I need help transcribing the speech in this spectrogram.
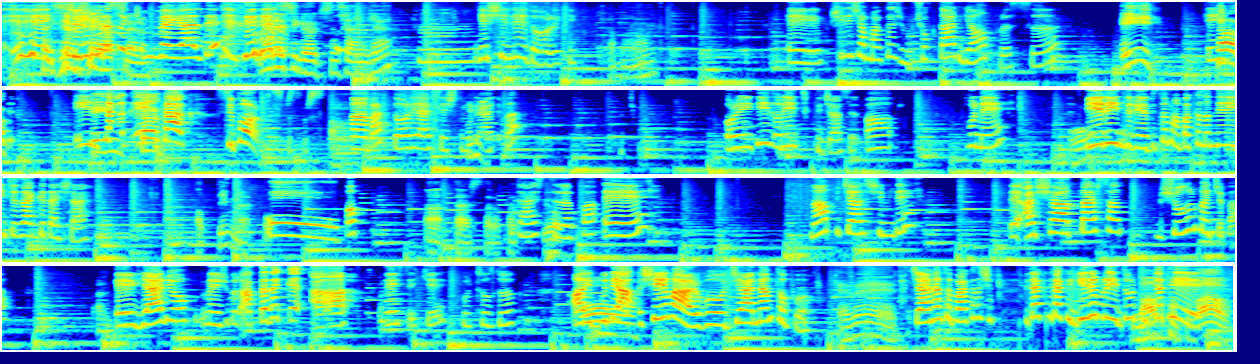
De bir şey nasıl yapmıyorum. geldi? Neresi göksün sence? Hmm, yeşilliğe doğru git. Tamam. Ee, bir şey diyeceğim arkadaşım. Çok dar ya burası. Eğil. Eğil. Kalk. İyi İyi kalk, iyi kalk. Spor. Pıs, pıs, pıs. Aa, bak doğru yer seçtim Bu ne? galiba. Orayı değil oraya tıklayacağız. Aa, bu ne? oo, Bir yere indiriyor bizi ama bakalım nereye ineceğiz arkadaşlar. Atlayayım mı? Oo. Hop. Ha ters tarafa. Ters Yok. tarafa. Ee, ne yapacağız şimdi? E, aşağı atlarsan bir şey olur mu acaba? Bence- Ev yer yok mecbur atladık. Aa, neyse ki kurtulduk. Ay bu Oo. ne şey var bu cehennem topu. Evet. Cehennem topu arkadaşım. Bir dakika bir dakika gel buraya dur Lav dikkat topu et. lav.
